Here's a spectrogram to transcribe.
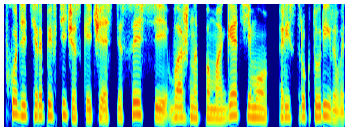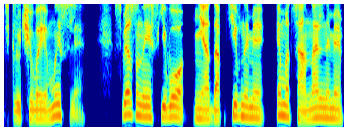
в ходе терапевтической части сессии важно помогать ему реструктурировать ключевые мысли, связанные с его неадаптивными, эмоциональными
